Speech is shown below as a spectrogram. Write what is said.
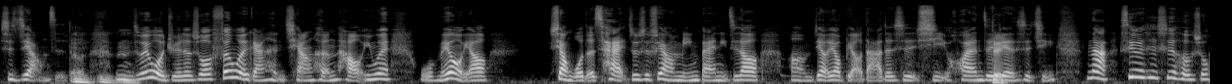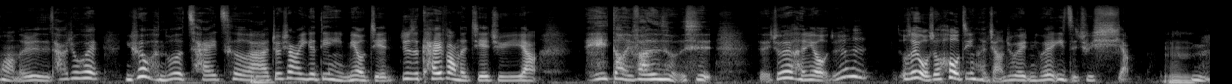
是这样子的。嗯，嗯，嗯，所以我觉得说氛围感很强，很好，因为我没有要。像我的菜就是非常明白，你知道，嗯，要要表达的是喜欢这件事情。那是因为是适合说谎的日子，他就会你会有很多的猜测啊，嗯、就像一个电影没有结，就是开放的结局一样。诶，到底发生什么事？对，就会很有，就是所以我说后劲很强，就会你会一直去想。嗯嗯，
